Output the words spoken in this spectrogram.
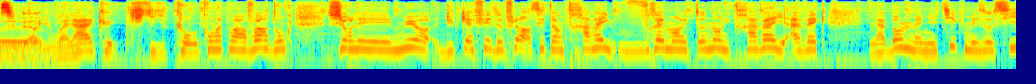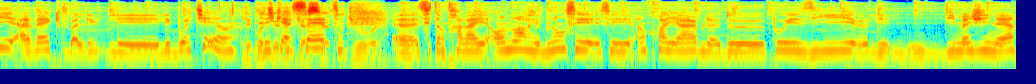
Seberg. voilà que- qui- qu'on qu'on va pouvoir voir donc sur les murs du café de Flore. C'est un travail vraiment étonnant. Il travaille avec la bande magnétique, mais aussi avec bah, les, boîtiers, hein, Les boîtiers des des cassettes. cassettes audio, ouais. Euh, c'est un travail en noir et blanc, c'est incroyable, de poésie, euh, d'imaginaire.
